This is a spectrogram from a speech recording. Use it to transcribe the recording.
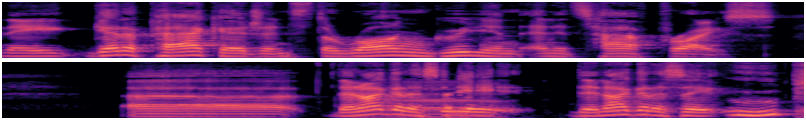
they get a package and it's the wrong ingredient and it's half price. Uh, they're not going to Oh. say they're not to say oops.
